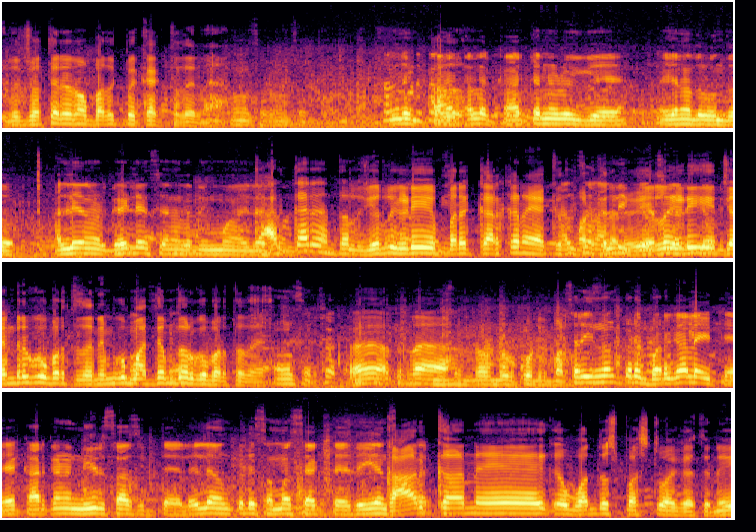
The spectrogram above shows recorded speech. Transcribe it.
ಇದ್ರ ಜೊತೆ ನಾವು ಬದುಕಬೇಕಾಗ್ತದೆ ಹ್ಞೂ ಸರ್ ಹ್ಞೂ ಸರ್. ಅಲ್ಲಿ ಕಾರ್ಖಾನೆಗಳಿಗೆ ಏನಾದರೂ ಒಂದು ಅಲ್ಲಿ ಏನಾದ್ರು ಗೈಡ್ಲೈನ್ಸ್ ಏನಾದರೂ ನಿಮ್ಮ ಕಾರ್ಖಾನೆ ಅಂತಲ್ಲ ಎಲ್ಲ ಇಡೀ ಬರೀ ಕಾರ್ಖಾನೆ ಯಾಕೆ ಎಲ್ಲ ಇಡೀ ಜನರಿಗೂ ಬರ್ತದೆ ನಿಮಗೂ ಮಾಧ್ಯಮದವ್ರಿಗೂ ಬರ್ತದೆ. ಸರ್. ಇನ್ನೊಂದು ಕಡೆ ಬರಗಾಲ ಐತೆ ಕಾರ್ಖಾನೆ ನೀರು ಸಹ ಸಿಗ್ತಾ ಇಲ್ಲ ಎಲ್ಲ ಒಂದು ಕಡೆ ಸಮಸ್ಯೆ ಆಗ್ತಾ ಇದೆ ಕಾರ್ಖಾನೆ ಒಂದು ಸ್ಪಷ್ಟವಾಗಿ ಹೇಳ್ತೀನಿ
